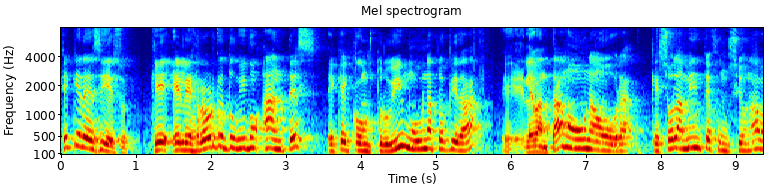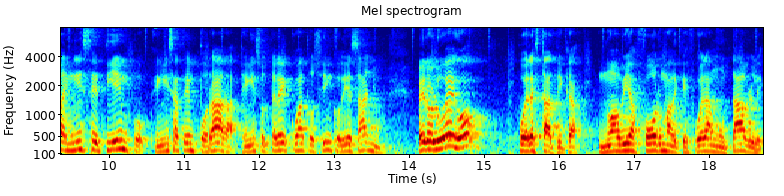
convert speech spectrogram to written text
¿qué quiere decir eso? Que el error que tuvimos antes es que construimos una propiedad, eh, levantamos una obra que solamente funcionaba en ese tiempo, en esa temporada, en esos 3, 4, 5, 10 años. Pero luego fuera estática, no había forma de que fuera mutable,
